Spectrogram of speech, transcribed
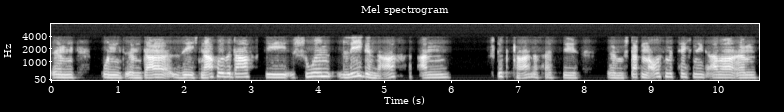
Ähm, und ähm, da sehe ich Nachholbedarf. Die Schulen legen nach an Stückzahlen, das heißt, sie ähm, statten aus mit Technik, aber ähm,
